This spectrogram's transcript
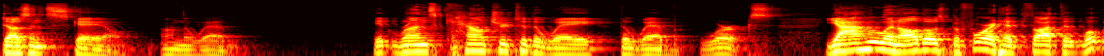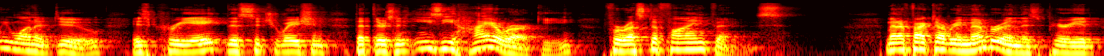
doesn't scale on the web. It runs counter to the way the web works. Yahoo and all those before it had thought that what we want to do is create this situation that there's an easy hierarchy for us to find things. Matter of fact, I remember in this period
